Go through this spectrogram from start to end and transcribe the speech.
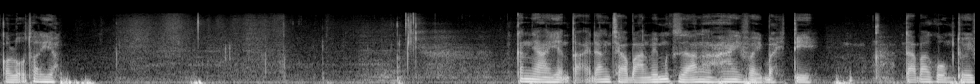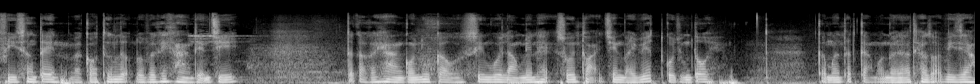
có lỗ thoát hiểm Căn nhà hiện tại đang chào bán với mức giá là 2,7 tỷ đã bao gồm thuế phí sang tên và có thương lượng đối với khách hàng thiện chí. Tất cả khách hàng có nhu cầu xin vui lòng liên hệ số điện thoại trên bài viết của chúng tôi. Cảm ơn tất cả mọi người đã theo dõi video.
